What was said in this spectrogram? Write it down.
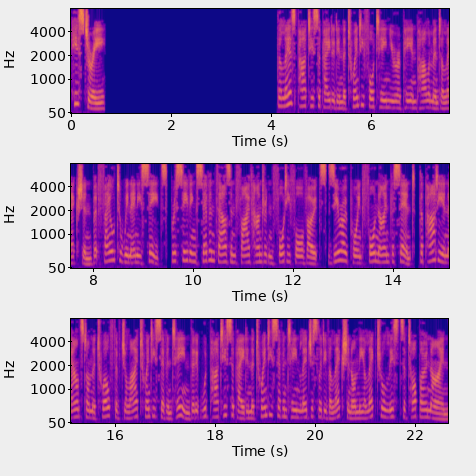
History The LES participated in the 2014 European Parliament election but failed to win any seats, receiving 7,544 votes (0.49%). The party announced on the 12th of July 2017 that it would participate in the 2017 legislative election on the electoral lists of Top 09.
